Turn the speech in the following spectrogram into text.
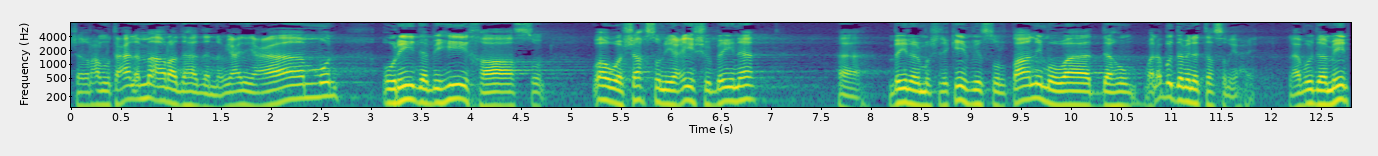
شيخ رحمه الله تعالى ما أراد هذا النوع يعني عام أريد به خاص وهو شخص يعيش بين ها بين المشركين في سلطان موادهم ولا بد من التصريح لا بد من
